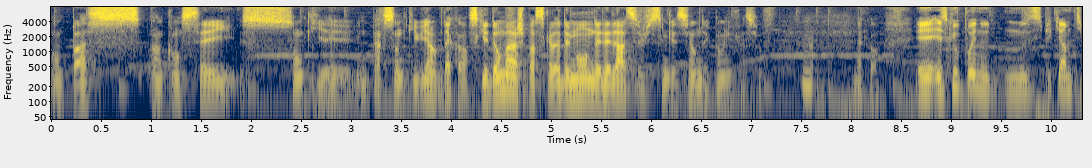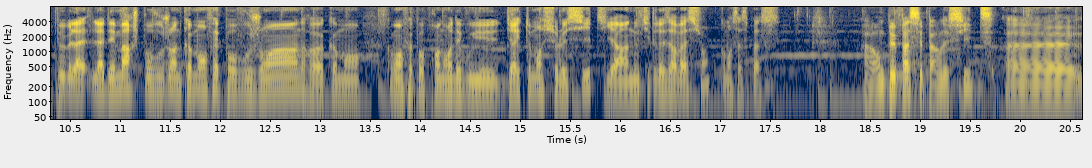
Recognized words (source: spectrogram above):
on passe un conseil sans qu'il y ait une personne qui vient. D'accord. Ce qui est dommage parce que la demande, elle est là, c'est juste une question de communication. D'accord. Et est-ce que vous pouvez nous, nous expliquer un petit peu la, la démarche pour vous joindre? Comment on fait pour vous joindre? Euh, comment, comment on fait pour prendre rendez-vous euh, directement sur le site? Il y a un outil de réservation? Comment ça se passe? Alors, on peut passer par le site. euh,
